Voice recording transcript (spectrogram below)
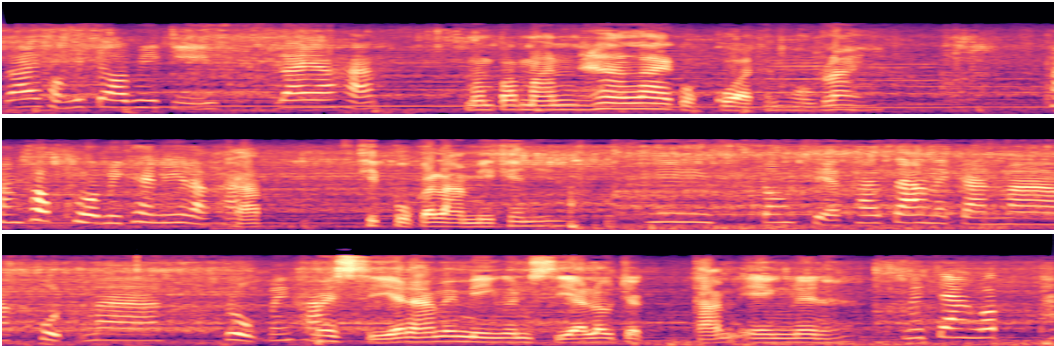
ไร่ของพี่จอมีกี่ไร่อะคะ มันประมาณห้าไร่กว่าๆถึงหกไร่ทั้งครอบครัวมีแค่นี้เหรอคะครับ ที่ปลูกกะหล่ำมีแค่นี้ ที่ต้องเสียค่าจ้างในการมาขุดมา ปลูกไหมคะไม่เสียนะไม่มีเงินเสียเราจะทำเองเลยนะไม่จ้างรถไถ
